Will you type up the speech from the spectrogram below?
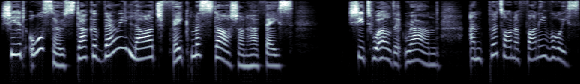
She had also stuck a very large fake moustache on her face. She twirled it round and put on a funny voice,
